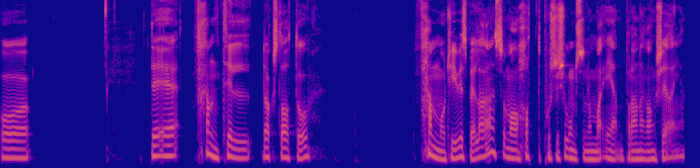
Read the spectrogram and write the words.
Og det er frem til dags dato 25 spillere som har hatt posisjon som nummer én på denne rangeringen.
